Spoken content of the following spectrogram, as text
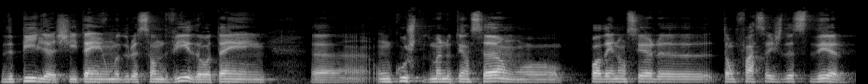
de pilhas e têm uma duração de vida ou têm um custo de manutenção ou podem não ser uh, tão fáceis de aceder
